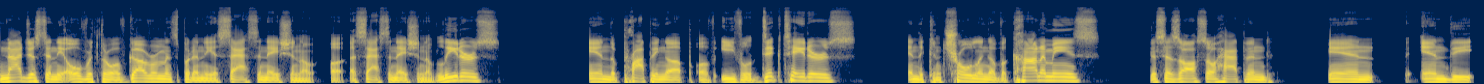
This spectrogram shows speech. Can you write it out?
not just in the overthrow of governments, but in the assassination of uh, assassination of leaders, in the propping up of evil dictators, in the controlling of economies. This has also happened in in the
